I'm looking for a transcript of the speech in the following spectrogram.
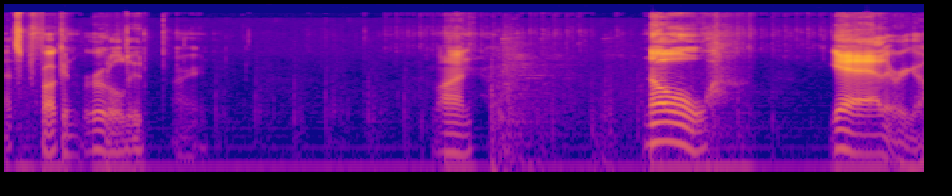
That's fucking brutal, dude. Alright. Come on. No! Yeah, there we go.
